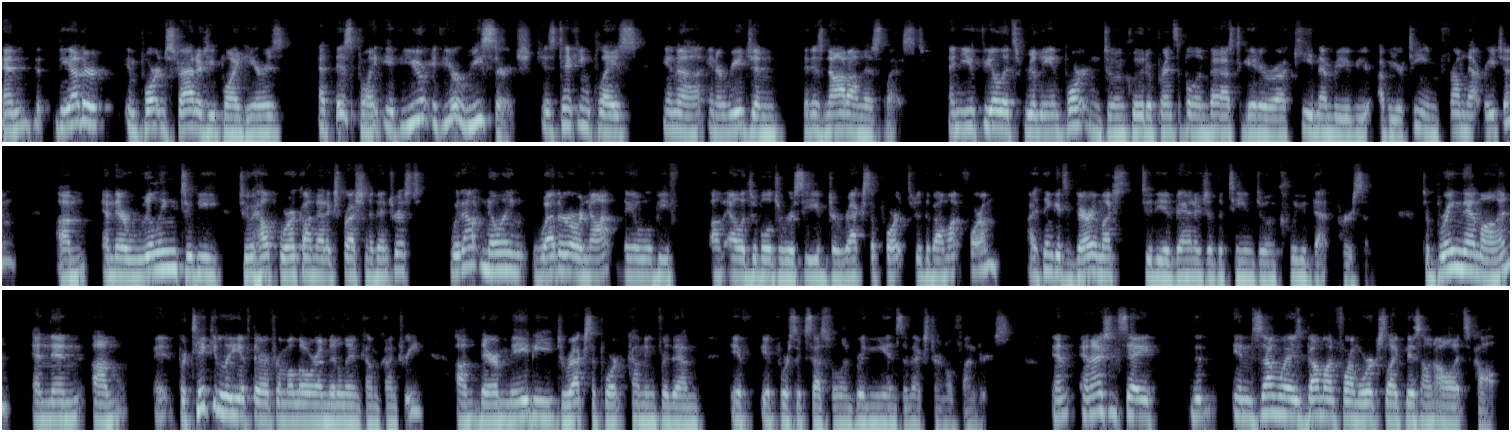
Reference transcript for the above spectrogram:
And the other important strategy point here is at this point, if your if your research is taking place in a in a region that is not on this list, and you feel it's really important to include a principal investigator or a key member of your, of your team from that region, um, and they're willing to be to help work on that expression of interest without knowing whether or not they will be um, eligible to receive direct support through the Belmont Forum, I think it's very much to the advantage of the team to include that person, to bring them on, and then um, particularly if they're from a lower and middle income country, um, there may be direct support coming for them if, if we're successful in bringing in some external funders. And, and I should say that in some ways, Belmont Forum works like this on all its calls.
